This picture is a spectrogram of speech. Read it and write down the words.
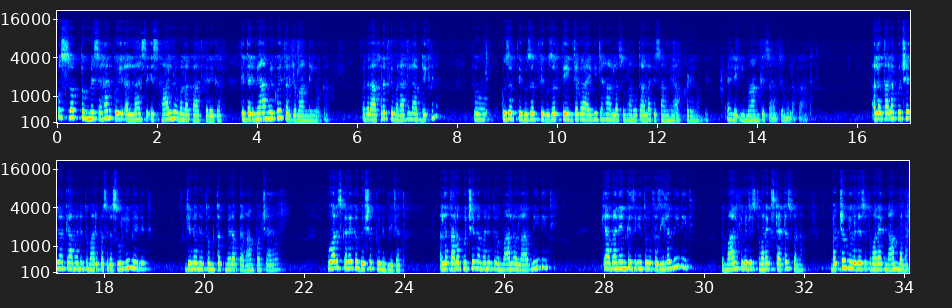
उस वक्त तुम में से हर कोई अल्लाह से इस हाल में मुलाकात करेगा कि दरमियान में कोई तर्जुमान नहीं होगा। अगर आखरत के मराहल आप देखें ना तो गुजरते गुजरते गुजरते एक जगह आएगी जहाँ अल्लाह सुबहान तला के सामने आप खड़े होंगे, अहले ईमान के साथ जो मुलाकात अल्लाह ताला पूछेगा, क्या मैंने तुम्हारे पास रसूल नहीं भेजे थे, जिन्होंने तुम तक मेरा पैगाम पहुँचाया हो? वो अर्ज़ करेगा, बेशक तूने भेजा था। अल्लाह ताला पूछेगा, मैंने तुम्हें माल औलाद नहीं दी थी? क्या मैंने इनके ज़रिए तुम्हें फजीलत नहीं दी थी? कि माल की वजह से तुम्हारा एक स्टेटस बना, बच्चों की वजह से तुम्हारा एक नाम बना?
